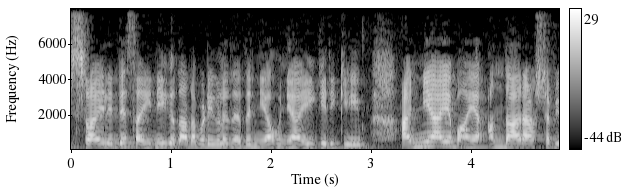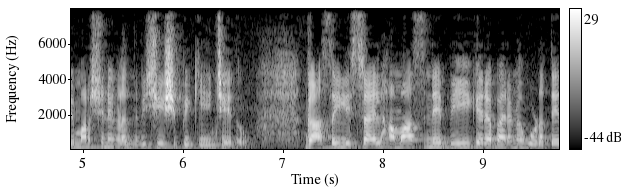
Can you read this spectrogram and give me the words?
ഇസ്രായേലിന്റെ സൈനിക നടപടികളെ നെതന്യാഹു ന്യായീകരിക്കുകയും അന്യായമായ അന്താരാഷ്ട്ര വിമർശനങ്ങളെന്ന് വിശേഷിപ്പിക്കുകയും ചെയ്തു. ഗാസയിൽ ഇസ്രായേൽ ഹമാസിന്റെ ഭീകര ഭരണകൂടത്തെ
